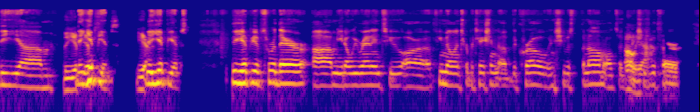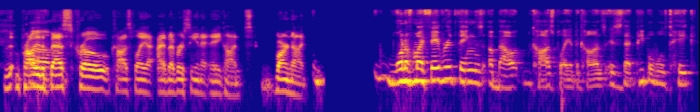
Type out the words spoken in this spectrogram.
The um, The Yip the Yip Yips? Yeah. the Yip Yips, the Yip Yips were there. Um, you know, we ran into a female interpretation of the Crow, and she was phenomenal. Took Oh pictures yeah. with her. Probably the Um, best Crow cosplay I've ever seen at any con, bar none. one of my favorite things about cosplay at the cons is that people will take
